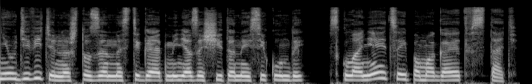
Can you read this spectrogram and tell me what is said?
Неудивительно, что Зен настигает меня за считанные секунды, склоняется и помогает встать.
